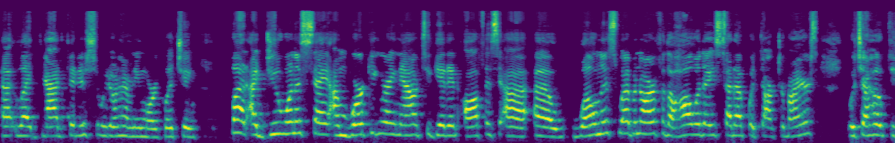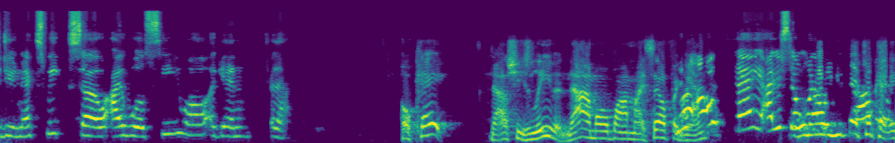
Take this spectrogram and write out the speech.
uh, let dad finish so we don't have any more glitching. But i do want to say i'm working right now to get an office uh, a wellness webinar for the holiday set up with dr myers which i hope to do next week. So i will see you all again for that. Okay Now she's leaving. Now I'm all by myself again. Well, I'll stay. I just don't Well, want no, to. that's okay.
